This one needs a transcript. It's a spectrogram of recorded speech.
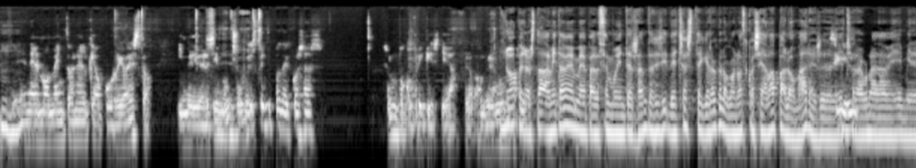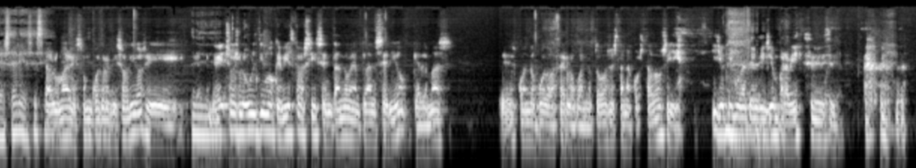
en el momento en el que ocurrió esto. Y me divertí mucho. Este tipo de cosas son un poco frikis ya, pero hombre, No, pero está, a mí también me parece muy interesante. Sí, sí. De hecho, este creo que lo conozco, se llama Palomares. De Sí. hecho, era una mi- miniserie, sí, sí. Palomares, son cuatro episodios y Sí. de hecho es lo último que he visto así sentándome en plan serio, que además es cuando puedo hacerlo, cuando todos están acostados y, y yo tengo una televisión para mí. Sí, sí.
